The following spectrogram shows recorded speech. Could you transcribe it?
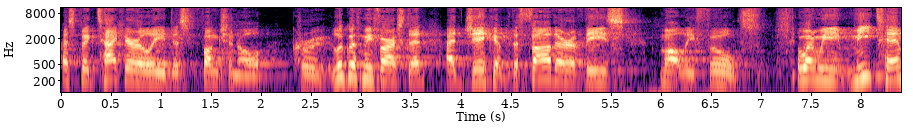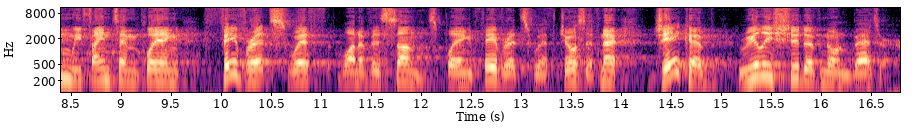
a spectacularly dysfunctional crew. Look with me first at, at Jacob, the father of these motley fools. When we meet him, we find him playing favorites with one of his sons, playing favorites with Joseph. Now, Jacob really should have known better.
